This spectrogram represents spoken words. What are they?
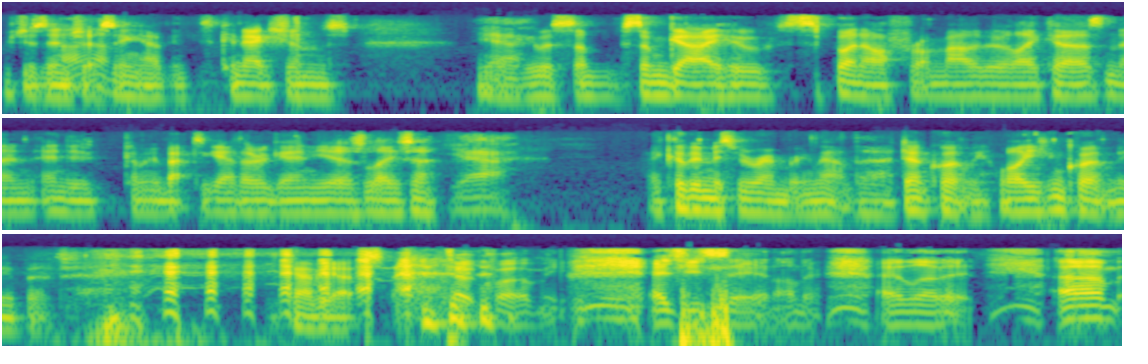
which is oh. interesting oh. having these connections. Yeah. yeah, he was some some guy who spun off from Malibu like us, and then ended coming back together again years later. Yeah, I could be misremembering that there. Don't quote me. Well, you can quote me, but caveats. Don't quote me, as you say it on there. I love it. Um,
